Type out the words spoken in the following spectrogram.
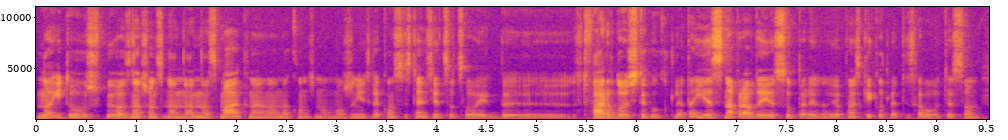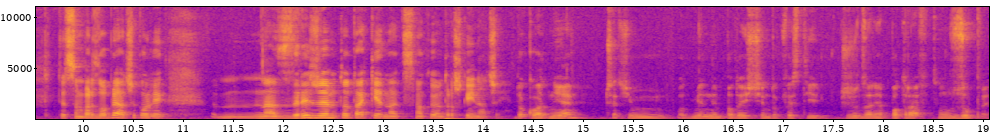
No i to już wpływa znacząco na, na, na smak, na, na, na no może nie tyle konsystencję, co, co jakby e, twardość tego kotleta i jest naprawdę jest super. No, japońskie kotlety schabowe też są, też są bardzo dobre, aczkolwiek mm, na z ryżem to tak jednak smakują troszkę inaczej. Dokładnie. Trzecim odmiennym podejściem do kwestii przyrządzania potraw są zupy.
